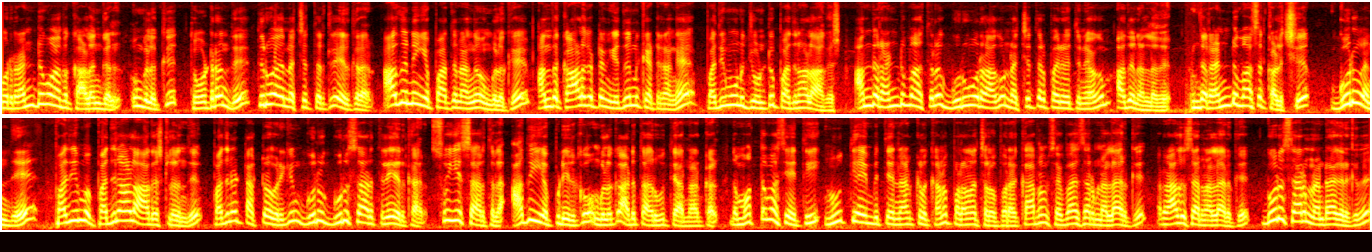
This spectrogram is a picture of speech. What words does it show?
ஒரு ரெண்டு மாத காலங்கள் உங்களுக்கு தொடர்ந்து திருவாய் நட்சத்திரத்தில் இருக்கிறார். அது நீங்க பார்த்துனாங்க உங்களுக்கு. அந்த காலகட்டம் எதுன்னு கேட்டாங்க பதிமூணு ஜூன் டு பதினாலு ஆகஸ்ட். அந்த ரெண்டு மாசத்துல குருவும் ராகும் நட்சத்திர பரிவர்த்தனையாகும் அது நல்லது. இந்த ரெண்டு மாசம் கழிச்சு குரு வந்து பதிமூ பதினாலு ஆகஸ்ட்ல இருந்து பதினெட்டு அக்டோபர் வரைக்கும் குரு குரு சாரத்திலே இருக்கார். சுய சாரத்தில். அது எப்படி இருக்கும்? உங்களுக்கு அடுத்த அறுபத்தி ஆறு நாட்கள். இந்த மொத்தமாக சேர்த்து நூற்றி ஐம்பத்தி ஏழு நாட்களுக்கான பலனாக சொல்ல போகிறேன் காரணம் செவ்வாய் சாரம் நல்லா இருக்கு ராகு சாரம் நல்லா இருக்கு குரு சாரம் நன்றாக இருக்குது.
